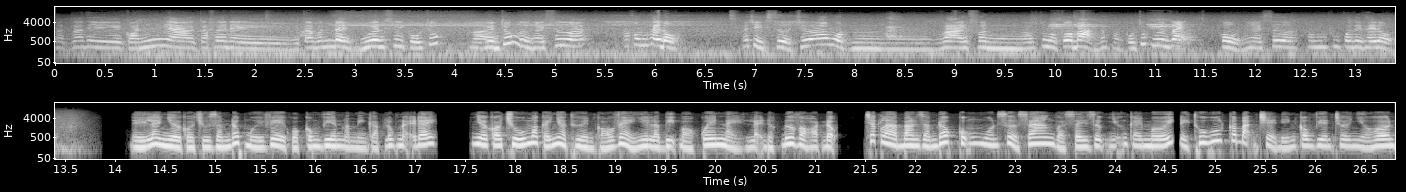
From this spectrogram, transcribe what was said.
Thật ra thì quán nhà cà phê này người ta vẫn để nguyên si cấu trúc, vâng. kiến trúc từ ngày xưa ấy, nó không thay đổi. Nó chỉ sửa chữa một vài phần nói chung là cơ bản thôi, phần cấu trúc nguyên vẹn, cổ như ngày xưa, không không có gì thay đổi. Đấy là nhờ có chú giám đốc mới về của công viên mà mình gặp lúc nãy đấy. Nhờ có chú mà cái nhà thuyền có vẻ như là bị bỏ quên này lại được đưa vào hoạt động. Chắc là ban giám đốc cũng muốn sửa sang và xây dựng những cái mới để thu hút các bạn trẻ đến công viên chơi nhiều hơn.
